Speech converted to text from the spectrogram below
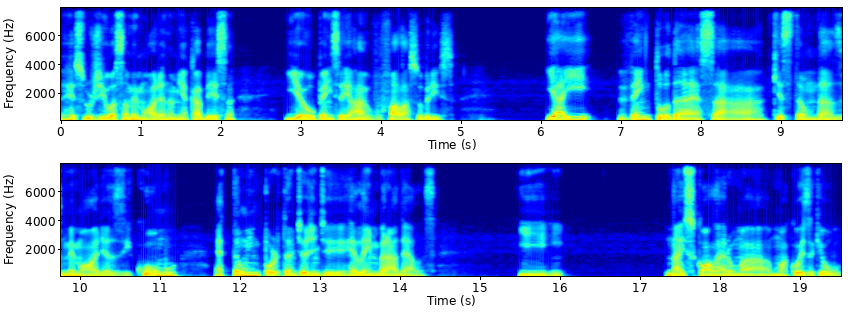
ressurgiu essa memória na minha cabeça e eu pensei, ah, eu vou falar sobre isso. E aí vem toda essa questão das memórias e como é tão importante a gente relembrar delas. E na escola era uma, uma coisa que eu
